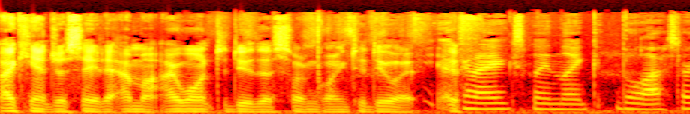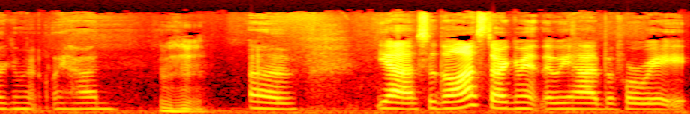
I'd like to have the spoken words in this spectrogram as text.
I can't just say to Emma, "I want to do this, so I'm going to do it." yeah If- can i explain like the last argument we had Mhm. of yeah, so the last argument that we had before we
